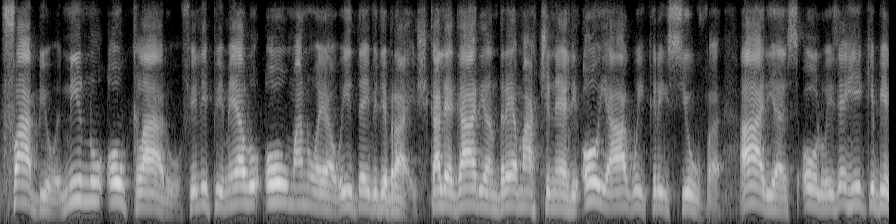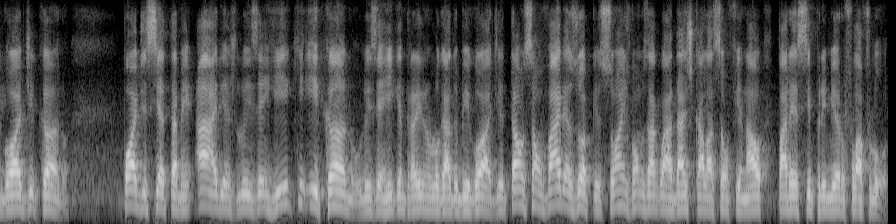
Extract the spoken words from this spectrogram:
Fábio, Nino ou Claro, Felipe Melo ou Manuel e David Braz, Calegari, André Martinelli ou Iago e Cris Silva, Arias ou Luiz Henrique, Bigode e Cano. Pode ser também Arias, Luiz Henrique e Cano. Luiz Henrique entraria no lugar do Bigode. Então são várias opções. Vamos aguardar a escalação final para esse primeiro Fla-Flu.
